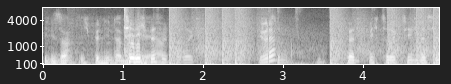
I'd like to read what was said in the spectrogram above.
Wie gesagt, ich bin hinter zieh dich ein bisschen zurück. Wie bitte? Ich würde mich zurückziehen ein bisschen.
